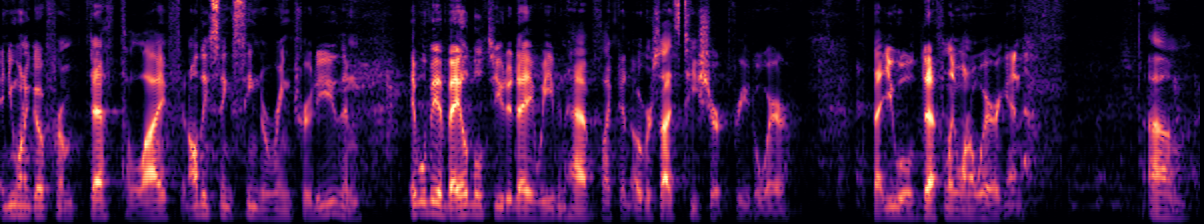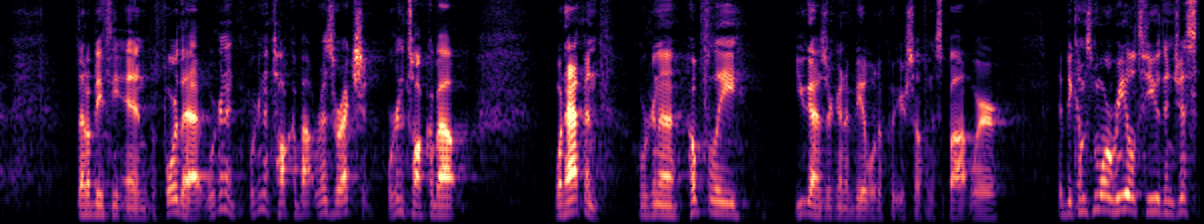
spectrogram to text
and you want to go from death to life, and all these things seem to ring true to you, then it will be available to you today. We even have like an oversized t shirt for you to wear that you will definitely want to wear again. Um, that'll be at the end. Before that, we're gonna we're gonna talk about resurrection. We're gonna talk about what happened. We're gonna hopefully you guys are gonna be able to put yourself in a spot where it becomes more real to you than just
